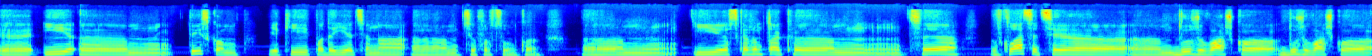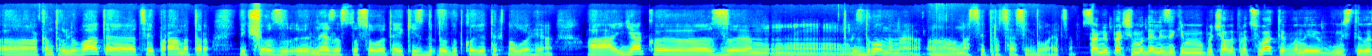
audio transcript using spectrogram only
е, і ем, тиском, який подається на цю форсунку. І, скажімо так, це в класиці ем, дуже важко, дуже важко е, контролювати цей параметр, якщо не застосовувати якісь додаткові технології. А як е, з, з дронами е, у нас цей процес відбувається? Самі перші моделі, з якими ми почали працювати, вони містили,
